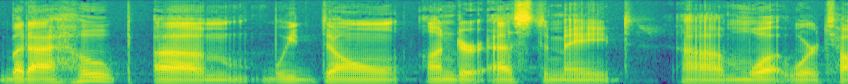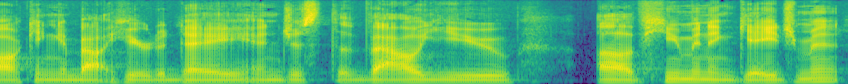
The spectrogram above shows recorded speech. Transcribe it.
But I hope um, we don't underestimate um, what we're talking about here today and just the value of human engagement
